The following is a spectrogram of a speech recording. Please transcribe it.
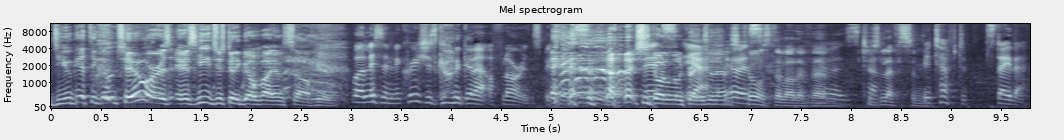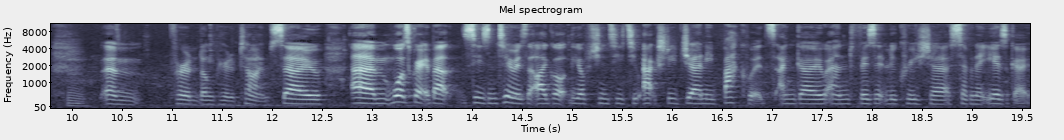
Do you get to go too, or is, is he just going to go by himself here? Well, listen, Lucrezia's got to get out of Florence because She's going a little crazy yeah, there. it It's was- caused a lot of. Um, she's tough. left some. It'd be tough to stay there Hmm. um, for a long period of time. So, um, what's great about season two is that I got the opportunity to actually journey backwards and go and visit Lucrezia seven, eight years ago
